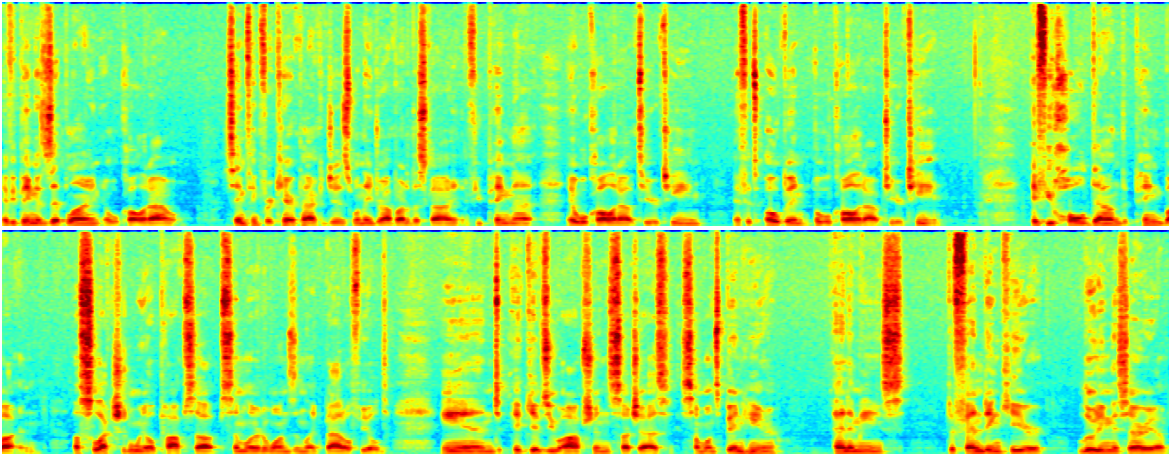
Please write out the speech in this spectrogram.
If you ping a zip line, it will call it out. Same thing for care packages. When they drop out of the sky, if you ping that, it will call it out to your team. If it's open, it will call it out to your team. If you hold down the ping button, a selection wheel pops up similar to ones in like Battlefield, and it gives you options such as someone's been here, enemies, defending here, looting this area,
